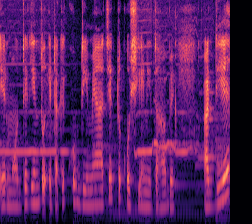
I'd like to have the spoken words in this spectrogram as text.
এর মধ্যে কিন্তু এটাকে খুব ডিমে আছে, একটু কষিয়ে নিতে হবে। আর দিয়ে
